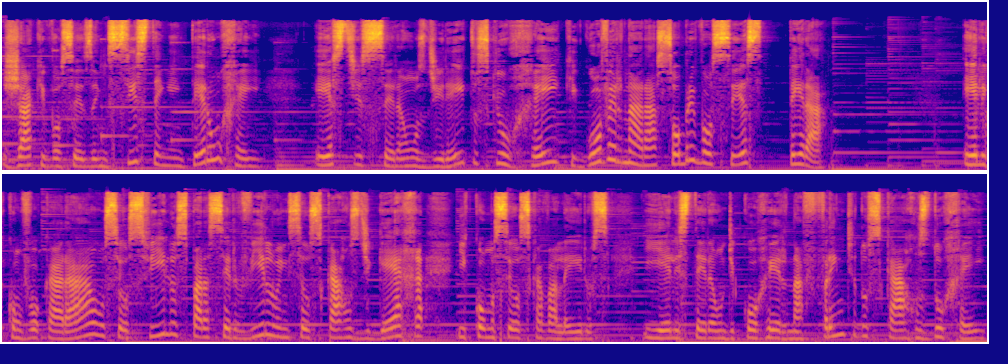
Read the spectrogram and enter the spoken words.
Já que vocês insistem em ter um rei, estes serão os direitos que o rei que governará sobre vocês terá. Ele convocará os seus filhos para servi-lo em seus carros de guerra e como seus cavaleiros, e eles terão de correr na frente dos carros do rei.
